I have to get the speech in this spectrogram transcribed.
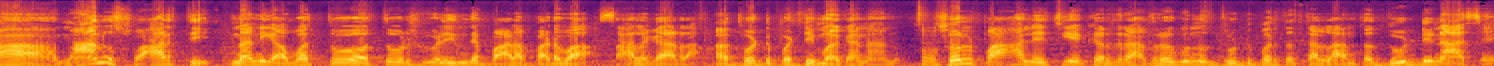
ಆ ನಾನು ಸ್ವಾರ್ಥಿ. ನನಗೆ ಅವತ್ತು ಹತ್ತು ವರ್ಷಗಳ ಹಿಂದೆ ಬಹಳ ಬಡವ ಸಾಲಗಾರ ಆ ದೊಡ್ಡ ಬಡ್ಡಿ ಮಗ ನಾನು. ಸ್ವಲ್ಪ ಹಾಲು ಹೆಚ್ಚಿಗೆ ಕರೆದ್ರೆ ಅದ್ರಾಗೂ ದುಡ್ಡು ಬರ್ತದಲ್ಲ ಅಂತ ದುಡ್ಡಿನ ಆಸೆ.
